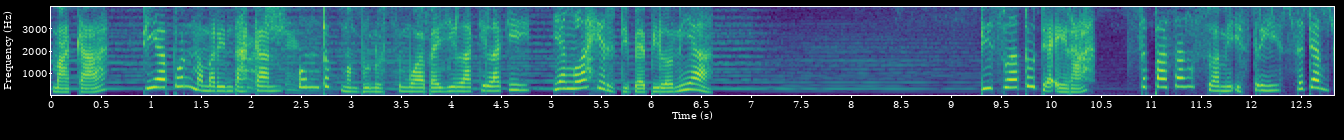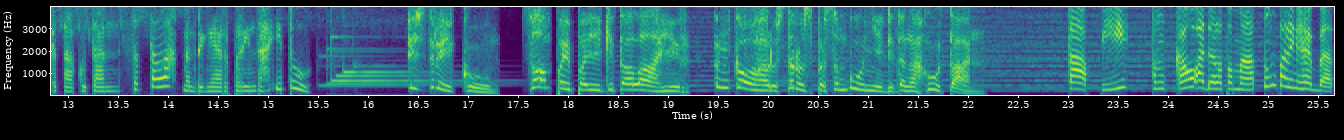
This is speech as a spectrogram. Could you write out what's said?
maka dia pun memerintahkan untuk membunuh semua bayi laki-laki yang lahir di Babilonia. Suatu daerah, sepasang suami istri sedang ketakutan setelah mendengar perintah itu. Istriku, sampai bayi kita lahir, engkau harus terus bersembunyi di tengah hutan. Tapi engkau adalah pematung paling hebat.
